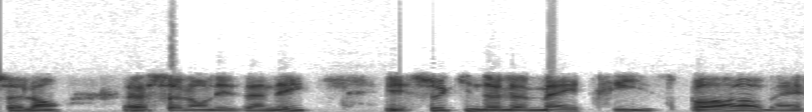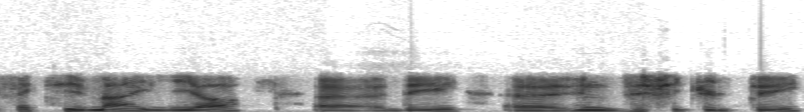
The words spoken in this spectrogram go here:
selon, euh, selon les années. Et ceux qui ne le maîtrisent pas, ben, effectivement, il y a euh, des, une difficulté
